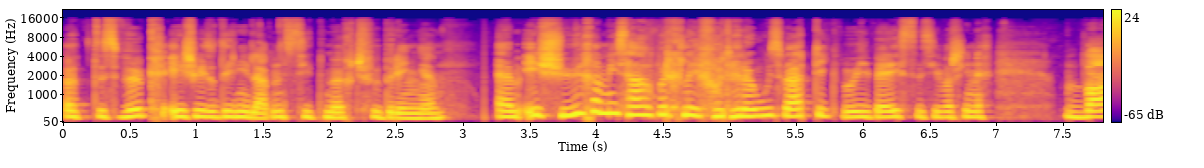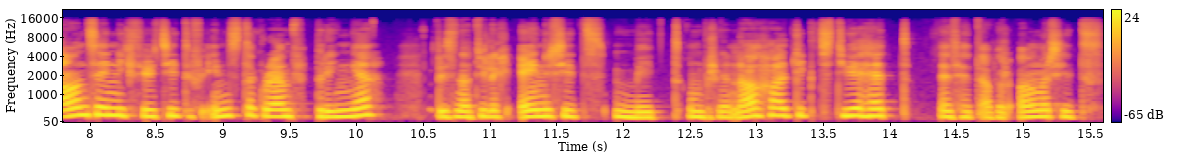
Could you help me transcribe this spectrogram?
ob das wirklich ist, wie du deine Lebenszeit möchtest verbringen ähm, Ich scheue mich selber ein bisschen von dieser Auswertung, weil ich weiss, dass ich wahrscheinlich wahnsinnig viel Zeit auf Instagram verbringe, was natürlich einerseits mit unbeschwert nachhaltig zu tun hat es hat aber andererseits,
